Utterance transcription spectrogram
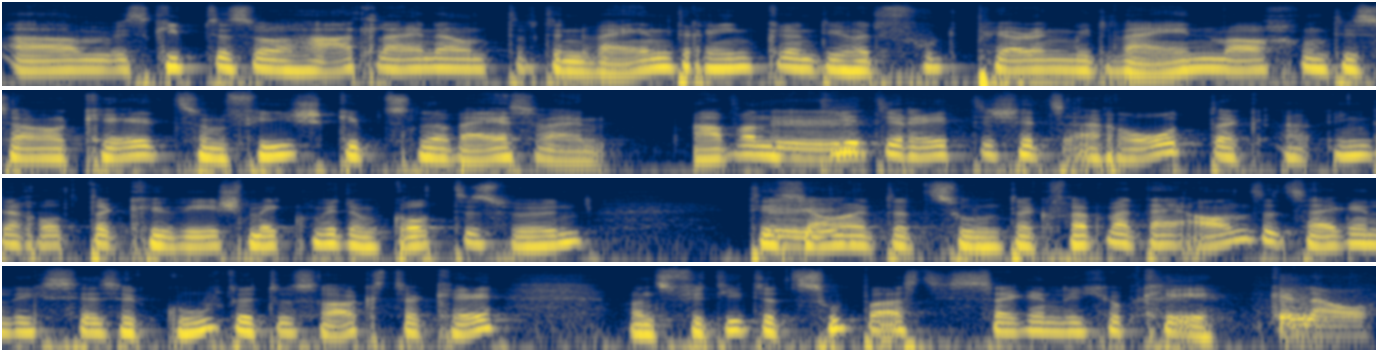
Ähm, es gibt ja so Hardliner unter den Weintrinkern, die halt Food Pairing mit Wein machen und die sagen, okay, zum Fisch gibt es nur Weißwein. Aber wenn mhm. dir theoretisch jetzt ein roter, äh, irgendein roter Cuvée schmecken wird, um Gottes Willen, das mhm. ja auch nicht dazu. Und da gefällt mir dein Ansatz eigentlich sehr, sehr gut, weil du sagst, okay, wenn es für die dazu passt, ist es eigentlich okay. Genau.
